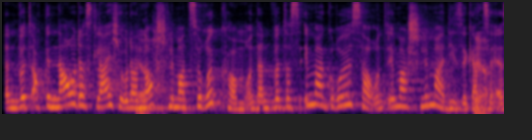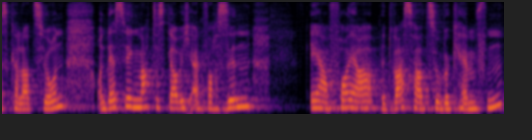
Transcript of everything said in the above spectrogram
dann wird auch genau das Gleiche oder Ja. noch schlimmer zurückkommen. Und dann wird das immer größer und immer schlimmer, diese ganze Ja. Eskalation. Und deswegen macht es, glaube ich, einfach Sinn, eher Feuer mit Wasser zu bekämpfen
